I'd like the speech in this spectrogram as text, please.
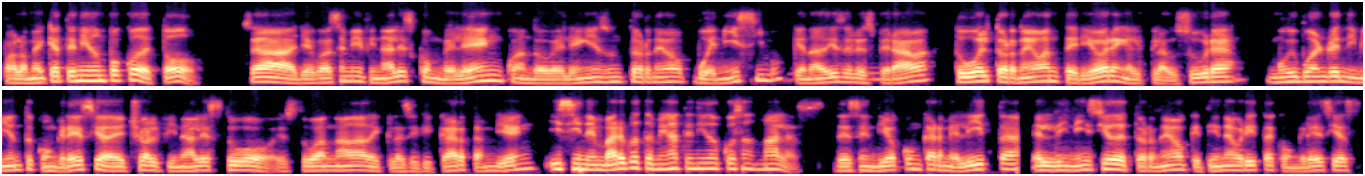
Palomeque ha tenido un poco de todo. O sea, llegó a semifinales con Belén, cuando Belén es un torneo buenísimo, que nadie se lo esperaba. Tuvo el torneo anterior en el clausura, muy buen rendimiento con Grecia, de hecho al final estuvo, estuvo a nada de clasificar también. Y sin embargo también ha tenido cosas malas. Descendió con Carmelita, el inicio de torneo que tiene ahorita con Grecia es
